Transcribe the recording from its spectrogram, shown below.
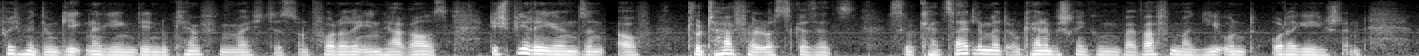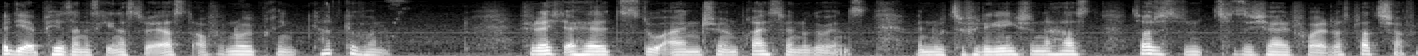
Sprich mit dem Gegner, gegen den du kämpfen möchtest, und fordere ihn heraus. Die Spielregeln sind auf Totalverlust gesetzt. Es gibt kein Zeitlimit und keine Beschränkungen bei Waffen, Magie und oder Gegenständen. Wer die RP seines Gegners zuerst auf Null bringt, hat gewonnen. Vielleicht erhältst du einen schönen Preis, wenn du gewinnst. Wenn du zu viele Gegenstände hast, solltest du zur Sicherheit vorher etwas Platz schaffen.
